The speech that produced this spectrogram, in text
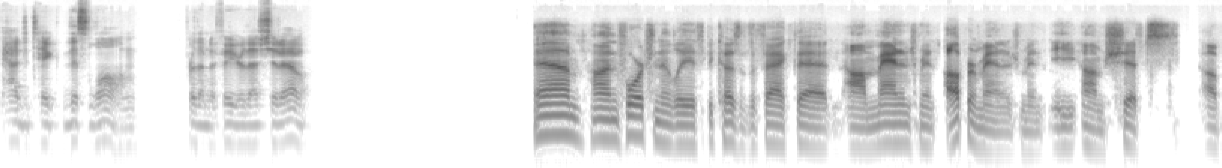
had to take this long for them to figure that shit out. Um, unfortunately, it's because of the fact that um, management, upper management, e- um, shifts up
